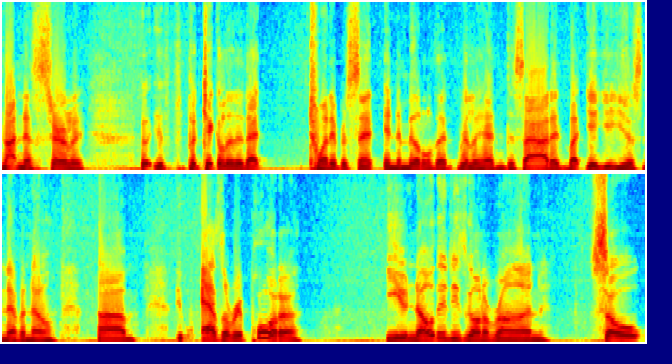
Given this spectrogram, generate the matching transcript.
not necessarily, particularly that twenty percent in the middle that really hadn't decided. But you, you just never know. Um, as a reporter, you know that he's going to run. So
